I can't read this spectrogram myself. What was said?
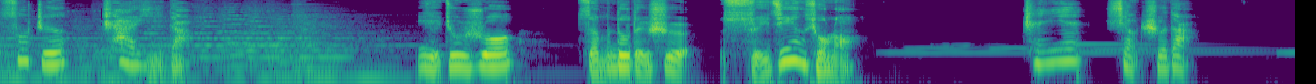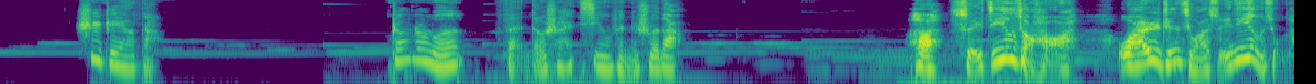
苏哲诧异道。也就是说，咱们都得是随机英雄了？陈烟笑着说道。是这样的。张哲伦反倒是很兴奋的说道。哈，随机英雄好啊！我还是挺喜欢随机英雄的，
